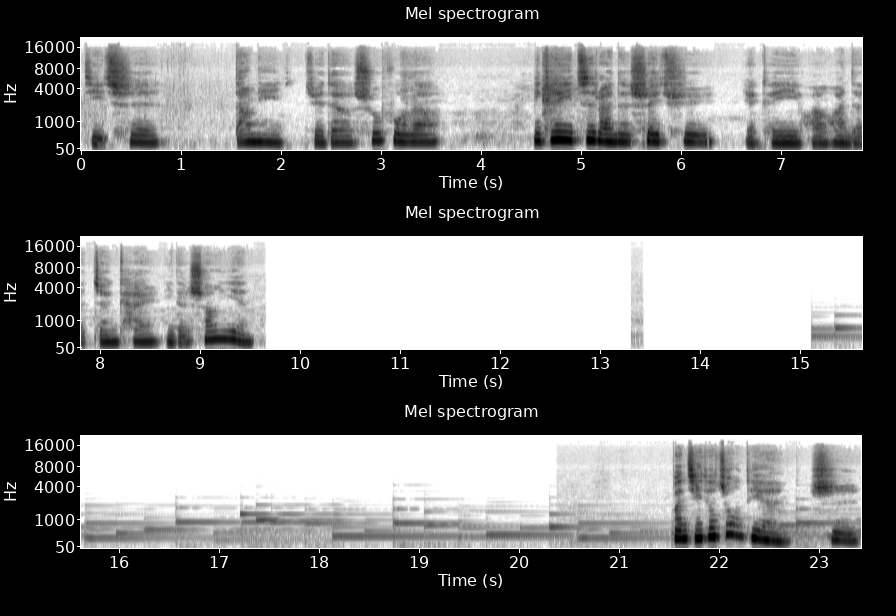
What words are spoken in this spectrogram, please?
几次，当你觉得舒服了，你可以自然的睡去，也可以缓缓的睁开你的双眼。本集的重点是，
